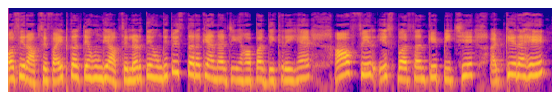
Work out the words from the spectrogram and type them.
और फिर आपसे फाइट करते होंगे, आपसे लड़ते होंगे। तो इस तरह की एनर्जी यहाँ पर दिख रही है। आप फिर इस पर्सन के पीछे अटके रहे।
